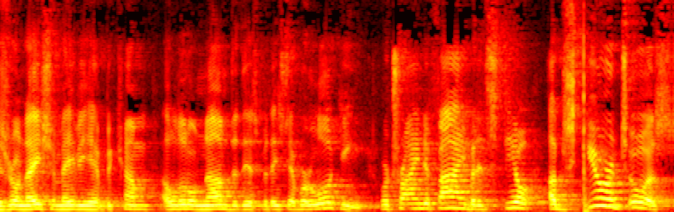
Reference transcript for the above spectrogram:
Israel nation maybe have become a little numb to this, but they said, We're looking, we're trying to find, but it's still obscured to us.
